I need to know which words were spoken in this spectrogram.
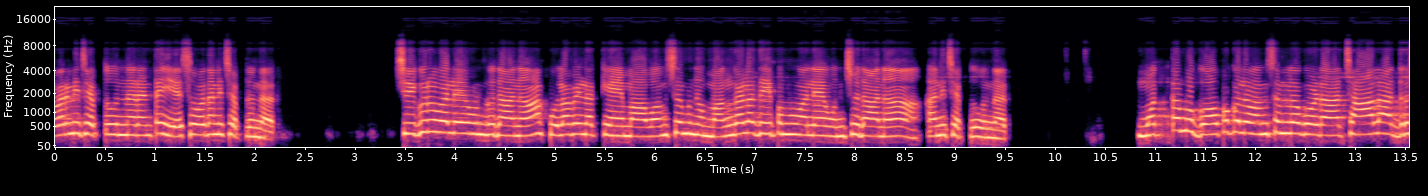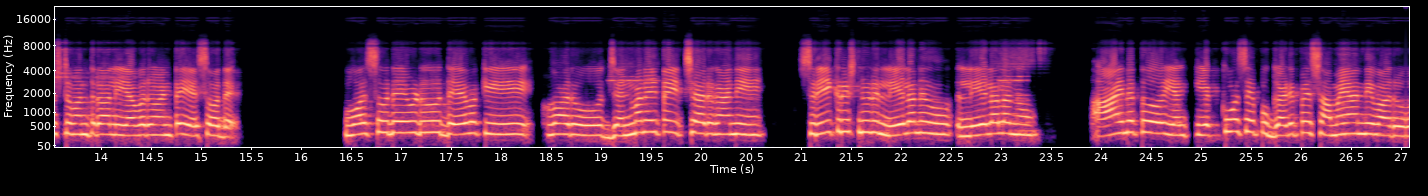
ఎవరిని చెప్తూ ఉన్నారంటే యశోదని చెప్తున్నారు. చిగురు వలె ఉండుదానా కులవిళక్కే మా వంశమును మంగళ దీపము వలె ఉంచుదానా అని చెప్తూ ఉన్నారు. మొత్తము గోపకుల వంశంలో కూడా చాలా అదృష్టవంతురాలు ఎవరు అంటే యశోదే. వసుదేవుడు దేవకి వారు జన్మనైతే ఇచ్చారు కానీ శ్రీకృష్ణుడి లీలను లీలలను ఆయనతో ఎక్కువసేపు గడిపే సమయాన్ని వారు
